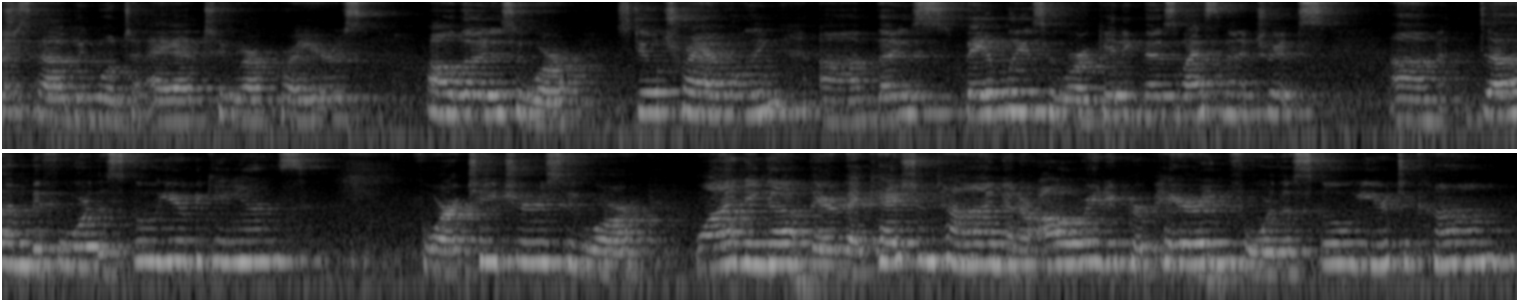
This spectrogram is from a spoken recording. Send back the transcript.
Gracious God, we want to add to our prayers all those who are still traveling, um, those families who are getting those last minute trips um, done before the school year begins, for our teachers who are winding up their vacation time and are already preparing for the school year to come.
